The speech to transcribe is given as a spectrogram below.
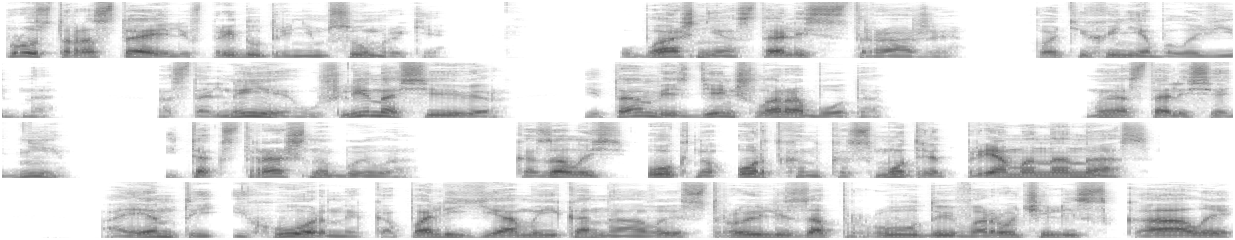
просто растаяли в предутреннем сумраке. У башни остались стражи, хоть их и не было видно. Остальные ушли на север, и там весь день шла работа. Мы остались одни, и так страшно было, Казалось, окна Ортханка смотрят прямо на нас. А энты и хорны копали ямы и канавы, строили запруды, ворочали скалы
